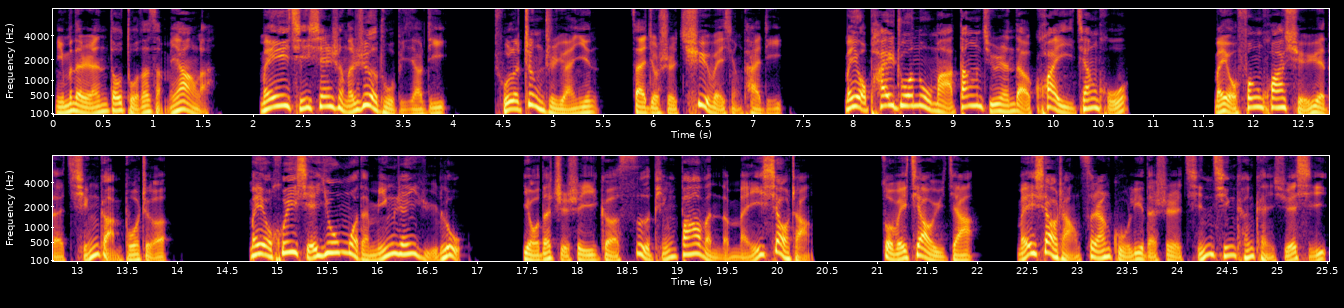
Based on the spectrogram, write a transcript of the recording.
你们的人都躲得怎么样了？”梅贻琦先生的热度比较低。除了政治原因，再就是趣味性太低，没有拍桌怒骂当局人的快意江湖，没有风花雪月的情感波折，没有诙谐幽默的名人语录，有的只是一个四平八稳的梅校长。作为教育家，梅校长自然鼓励的是勤勤恳恳学习，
